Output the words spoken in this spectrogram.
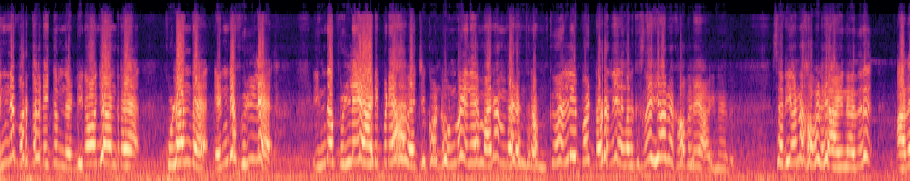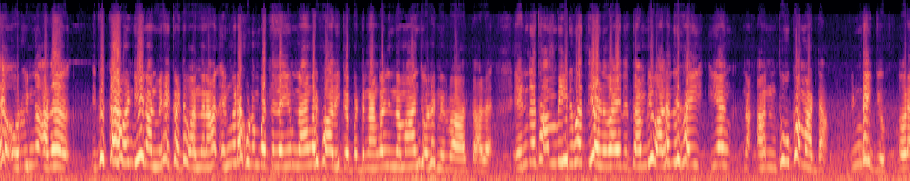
என்ன பொறுத்த வரைக்கும் இந்த டினோஜான்ற குழந்தை எந்த பிள்ளை? இந்த பிள்ளையை அடிப்படையாக வச்சுக்கொண்டு உண்மையிலே மனம் வருந்துறோம் கேள்விப்பட்ட உடனே எங்களுக்கு சரியான கவலை ஆகினது சரியான கவலை ஆயினது அதை ஒரு இன்னும் அதை இதுக்காக வேண்டியே நான் மினைக்கட்டு வந்த நான் எங்கட குடும்பத்திலையும் நாங்கள் பாதிக்கப்பட்டு நாங்கள் இந்த மாஞ்சோலை நிர்வாகத்தால். எந்த தம்பி இருபத்தி ஏழு வயது தம்பி வலது கை ஏன் அவன் தூக்க மாட்டான்? இன்றைக்கும். ஒரு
